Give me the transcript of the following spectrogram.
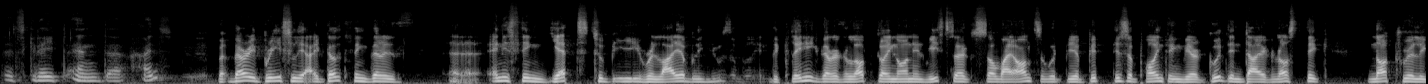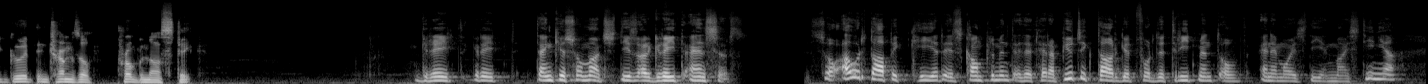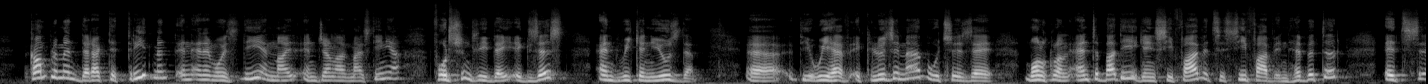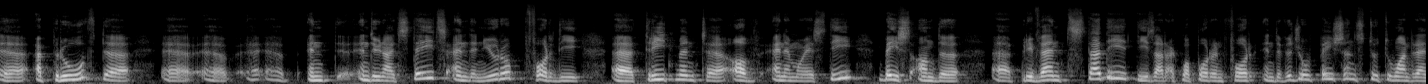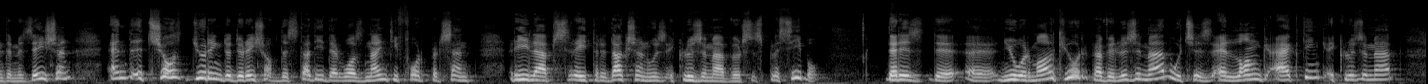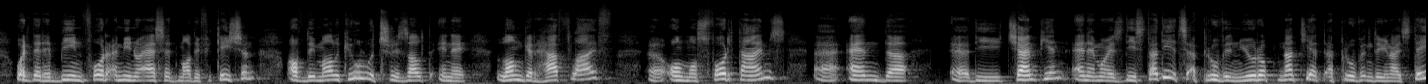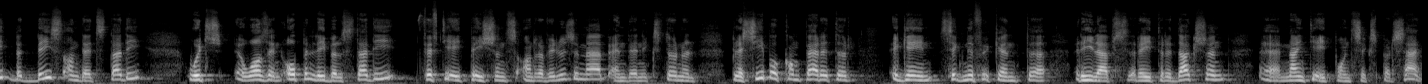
That's great. And uh, Heinz? But very briefly, I don't think there is uh, anything yet to be reliably usable in the clinic. There is a lot going on in research, so my answer would be a bit disappointing. We are good in diagnostic, not really good in terms of prognostic. Great, great. Thank you so much. These are great answers. So our topic here is complement as a therapeutic target for the treatment of NMOSD and myasthenia. Complement-directed treatment in NMOSD and, my, in general myasthenia, fortunately they exist and we can use them. Uh, the, we have eculizumab, which is a monoclonal antibody against C5. It's a C5 inhibitor. It's uh, approved uh, uh, uh, uh, in, in, the United States and in Europe for the treatment of NMOSD based on the uh, prevent study. These are aquaporin for individual patients, two to one randomization. And it shows during the duration of the study, there was 94% relapse rate reduction with eculizumab versus placebo. There is the uh, newer molecule, ravulizumab, which is a long-acting eculizumab where there have been four amino acid modification of the molecule, which result in a longer half-life, uh, almost four times. Uh, and uh, uh the champion NMOSD study, it's approved in Europe, not yet approved in the United States, but based on that study, which was an open label study, 58 patients on ravulizumab and an external placebo comparator, again, significant uh, relapse rate reduction, 98.6%. Uh,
